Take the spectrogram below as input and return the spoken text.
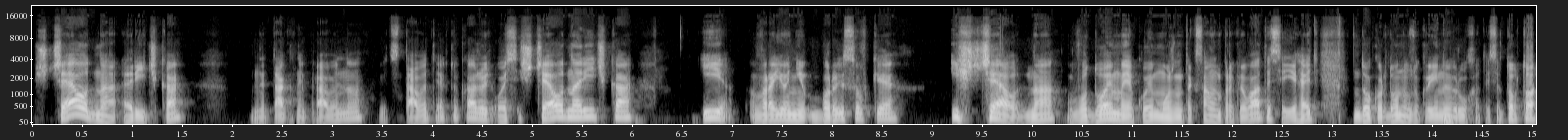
Ще одна річка. Не так, неправильно відставити, як то кажуть. Ось ще одна річка, і в районі Борисовки і ще одна водойма, якою можна так само прикриватися і геть до кордону з Україною рухатися. Тобто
